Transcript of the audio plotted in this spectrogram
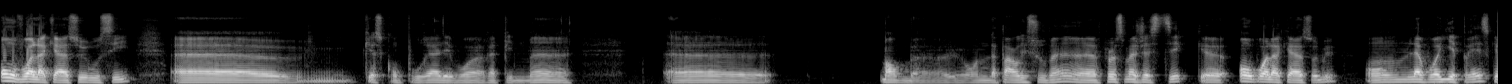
on voit la cassure aussi. Qu'est-ce qu'on pourrait aller voir rapidement? bon, ben, on en a parlé souvent. First Majestic, on voit la cassure. On la voyait presque.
